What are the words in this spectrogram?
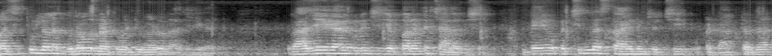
పసిపుల్లల గుణం ఉన్నటువంటి వాడు రాజయ్య గారు. రాజయ్య గారి గురించి చెప్పాలంటే చాలా విషయం. అంటే ఒక చిన్న స్థాయి నుంచి వచ్చి ఒక డాక్టర్గా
